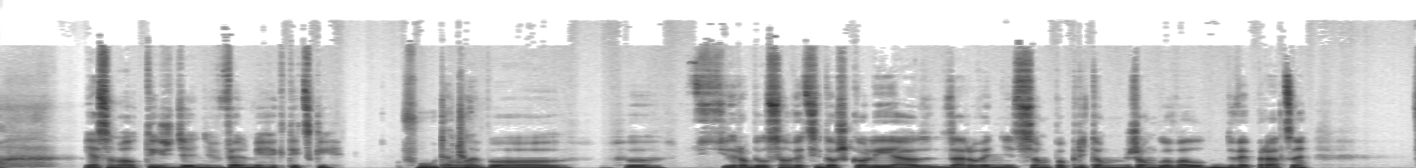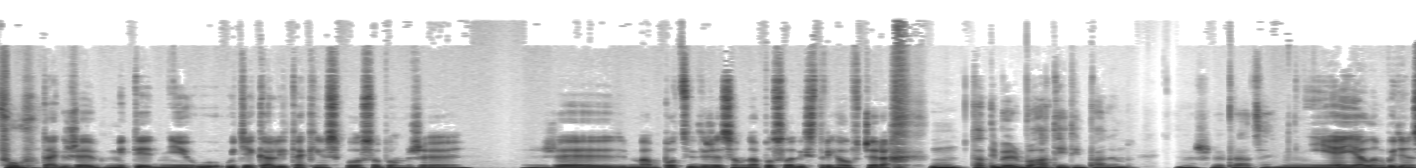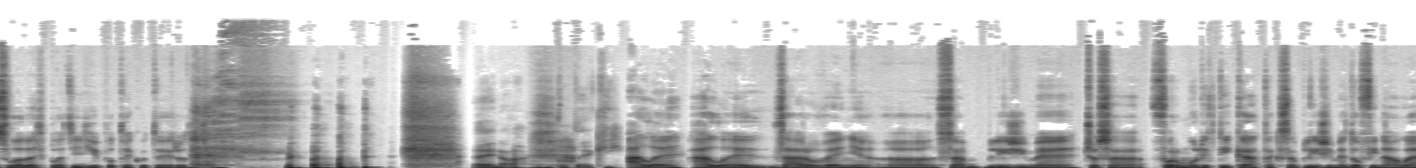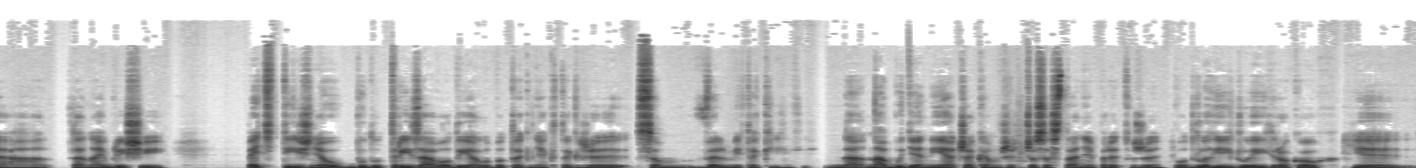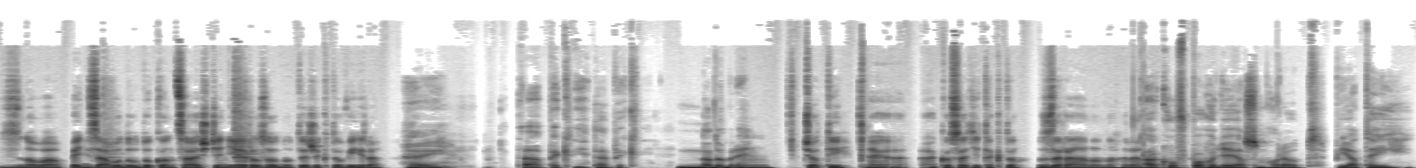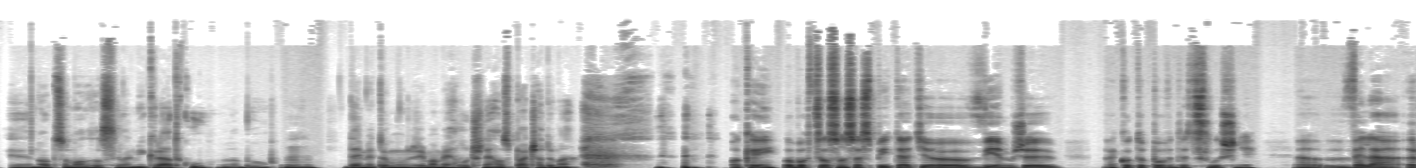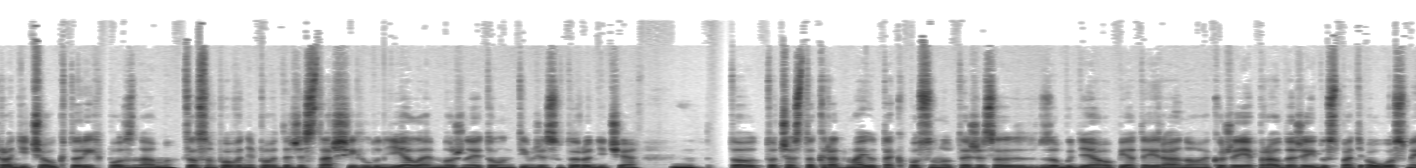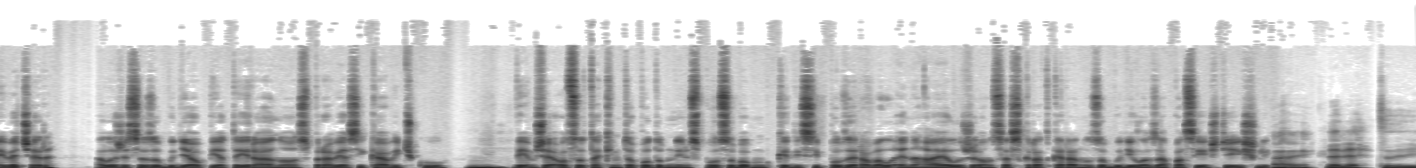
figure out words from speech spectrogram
Ja som mal týždeň veľmi hektický. Fú, čo? Lebo robil som veci do školy a zároveň som popri tom žongloval dve práce. Fú. Takže mi tie dni utekali takým spôsobom, že, že mám pocit, že som naposledy strihal včera. Mm, tá ty budeš bohatý tým pádom. Máš dve práce. Nie, ja len budem zvládať platiť hypotéku, to je rozdiel. Ej no, hypotéky. Ale, ale zároveň uh, sa blížime, čo sa formuly týka, tak sa blížime do finále a za najbližší 5 týždňov budú 3 závody alebo tak nejak, takže som veľmi taký na, nabudený a čakám, že čo sa stane, pretože po dlhých, dlhých rokoch je znova 5 závodov dokonca a ešte nie je rozhodnuté, že kto vyhra. Hej, tá pekne, tá pekne. No dobre. Mm. Čo ty? A, ako sa ti takto z rána nahrá? Ako v pohode, ja som hore od 5. Noc som mal zase veľmi krátku, lebo mm-hmm. dajme tomu, že máme hlučného spáča doma. OK, lebo chcel som sa spýtať, uh, viem, že ako to povedať slušne, uh, veľa rodičov, ktorých poznám, chcel som pôvodne povedať, že starších ľudí, ale možno je to len tým, že sú to rodičia, to, to častokrát majú tak posunuté, že sa zobudia o 5 ráno. Akože je pravda, že idú spať o 8 večer, ale že sa zobudia o 5 ráno, spravia si kávičku. Mm. Viem, že oco takýmto podobným spôsobom kedy si pozeraval NHL, že on sa skrátka ráno zobudil a zápasy ešte išli. Aj, nie, nie,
